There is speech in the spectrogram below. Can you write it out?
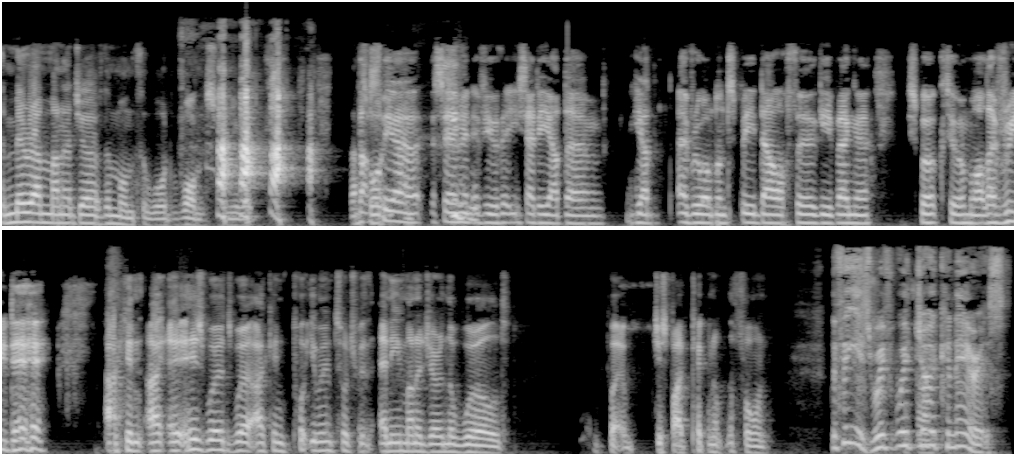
the Mirror Manager of the Month award once. When you were, That's, what- the, uh, the same interview that he said he had. Um, he had everyone on speed dial. Fergie, Wenger, spoke to him all every day. I can. I, his words were, "I can put you in touch with any manager in the world, but just by picking up the phone." The thing is, with with Joe Kinnear, it's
